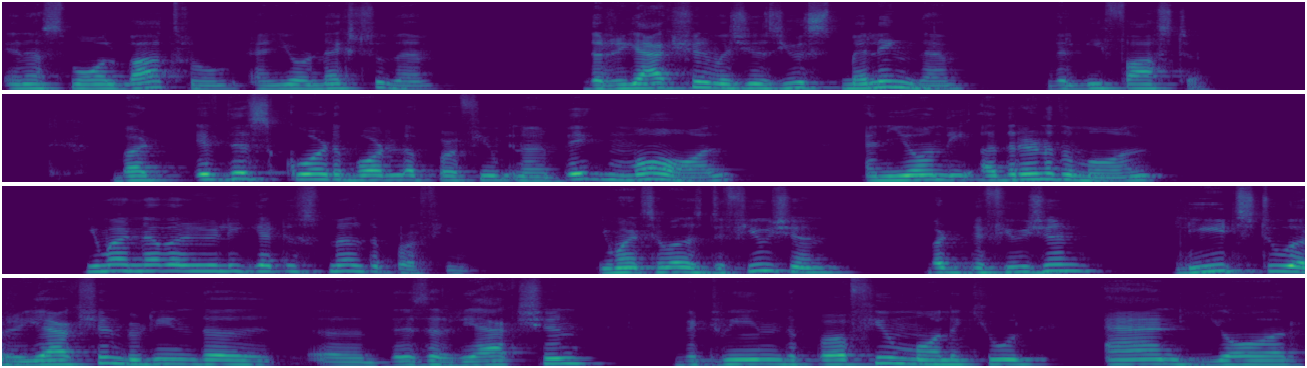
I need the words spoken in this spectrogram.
in a small bathroom and you're next to them, the reaction, which is you smelling them, will be faster. But if they squirt a bottle of perfume in a big mall and you're on the other end of the mall, you might never really get to smell the perfume. You might say, well, it's diffusion, but diffusion leads to a reaction between the uh, there's a reaction between the perfume molecule and your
